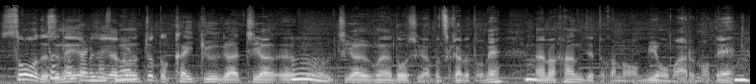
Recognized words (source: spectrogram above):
そうですね、やっぱりあのちょっと階級が違う、うん。違う馬同士がぶつかるとね、うん。あのハンデとかの妙もあるので、うん。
